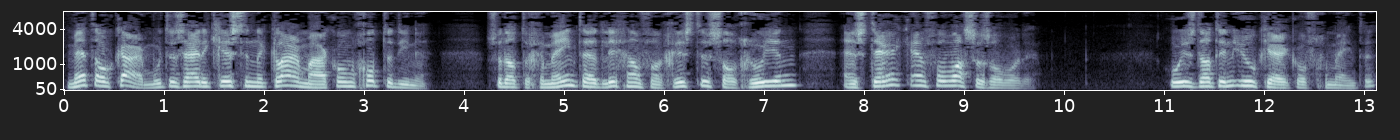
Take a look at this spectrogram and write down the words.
Met elkaar moeten zij de christenen klaarmaken om God te dienen, zodat de gemeente het lichaam van Christus zal groeien en sterk en volwassen zal worden. Hoe is dat in uw kerk of gemeente?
